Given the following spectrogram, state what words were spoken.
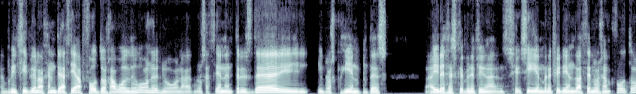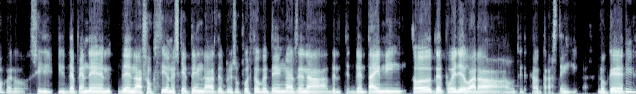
al principio la gente hacía fotos a bodegones, luego la- los hacían en 3D y, y los clientes hay veces que prefieren, si- siguen prefiriendo hacerlos en foto, pero si depende de las opciones que tengas, del presupuesto que tengas, de la, del, del timing, todo te puede llevar a, a utilizar otras técnicas. Creo que Mm.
